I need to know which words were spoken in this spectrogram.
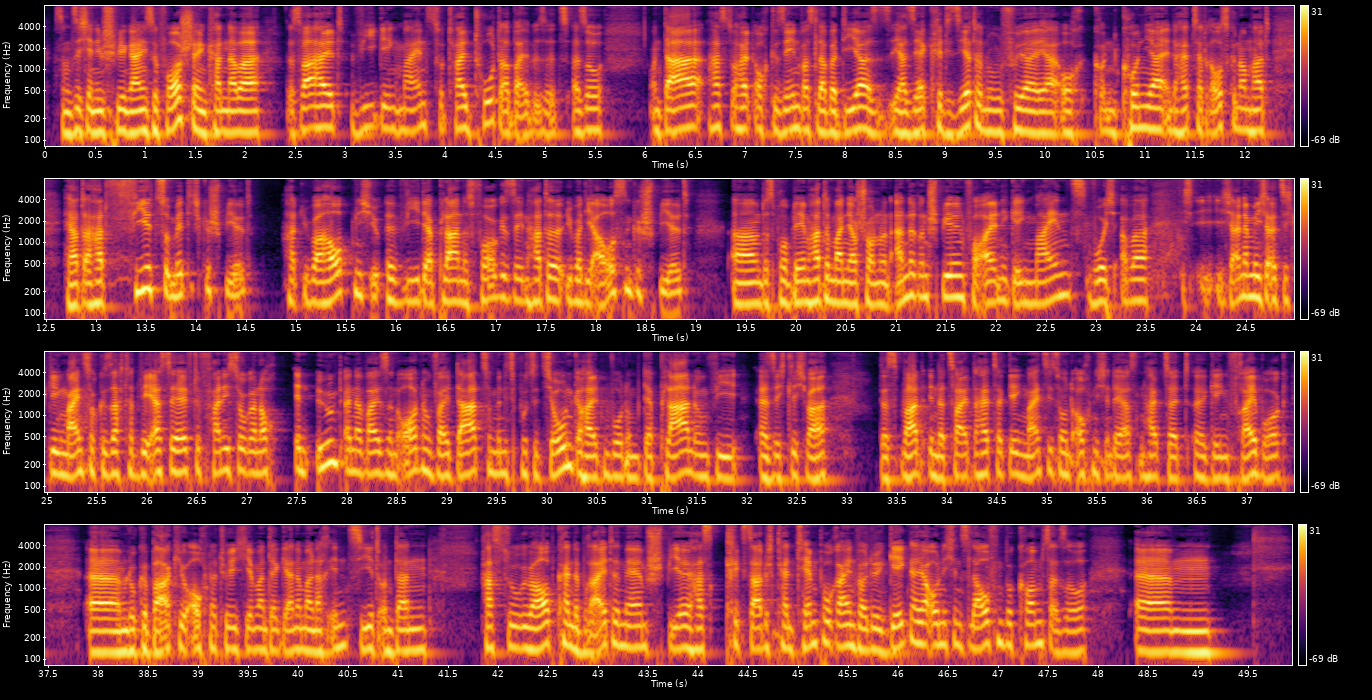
was man sich in dem Spiel gar nicht so vorstellen kann. Aber das war halt wie gegen Mainz total toter Ballbesitz. Also und da hast du halt auch gesehen, was Labadia ja sehr kritisiert hat, wofür er ja auch Konya in der Halbzeit rausgenommen hat. Hertha hat viel zu mittig gespielt hat überhaupt nicht, äh, wie der Plan es vorgesehen hatte, über die Außen gespielt. Ähm, das Problem hatte man ja schon in anderen Spielen, vor allen Dingen gegen Mainz, wo ich aber, ich, ich erinnere mich, als ich gegen Mainz noch gesagt habe, die erste Hälfte fand ich sogar noch in irgendeiner Weise in Ordnung, weil da zumindest Position gehalten wurde und der Plan irgendwie ersichtlich war. Das war in der zweiten Halbzeit gegen Mainz so und auch nicht in der ersten Halbzeit äh, gegen Freiburg. Ähm, Luke Bakio auch natürlich jemand, der gerne mal nach innen zieht und dann hast du überhaupt keine Breite mehr im Spiel, hast, kriegst dadurch kein Tempo rein, weil du den Gegner ja auch nicht ins Laufen bekommst. Also ähm,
